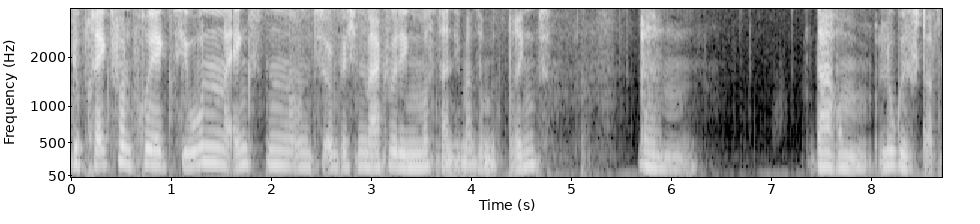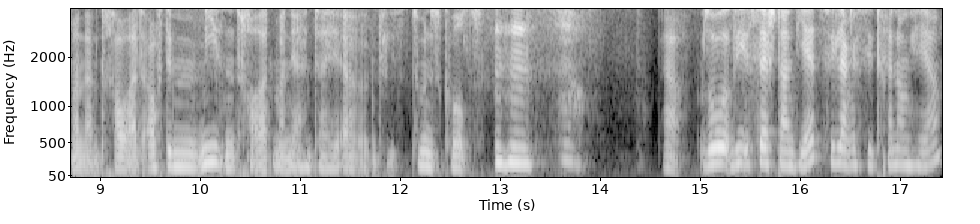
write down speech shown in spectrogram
geprägt von Projektionen, Ängsten und irgendwelchen merkwürdigen Mustern, die man so mitbringt. Mhm. Ähm, darum logisch, dass man dann trauert. Auch dem Miesen trauert man ja hinterher irgendwie, zumindest kurz. Mhm. Ja. So, wie ist der Stand jetzt? Wie lange ist die Trennung her?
